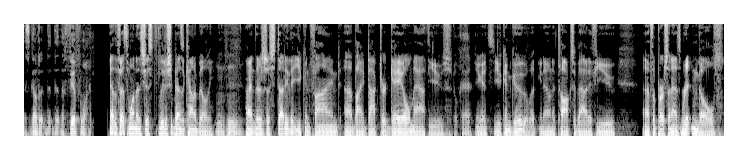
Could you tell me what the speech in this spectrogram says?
Let's go to the, the, the fifth one. Yeah, the fifth one is just leadership has accountability. Mm-hmm. Right, there's a study that you can find uh, by Dr. Gail Matthews. Okay, it's, you can Google it, you know, and it talks about if you uh, if a person has written goals,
